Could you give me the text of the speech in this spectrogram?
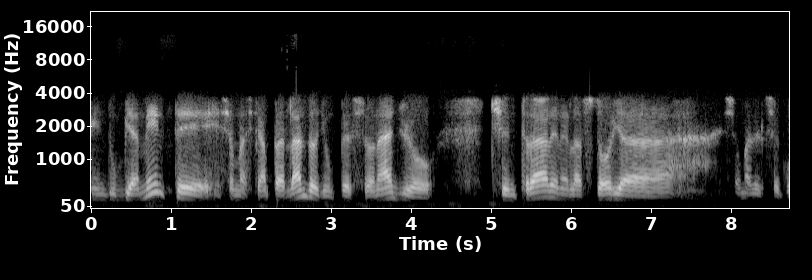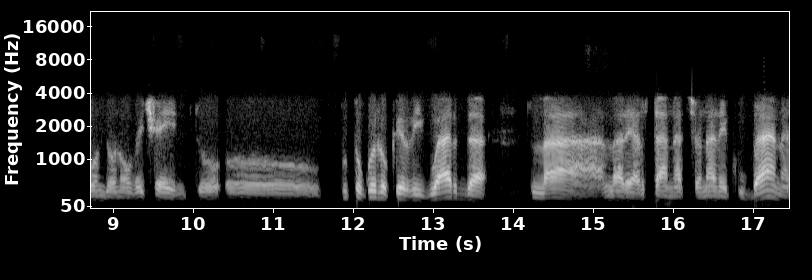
indubbiamente insomma, stiamo parlando di un personaggio centrale nella storia insomma, del secondo Novecento. Oh, tutto quello che riguarda la, la, realtà nazionale cubana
